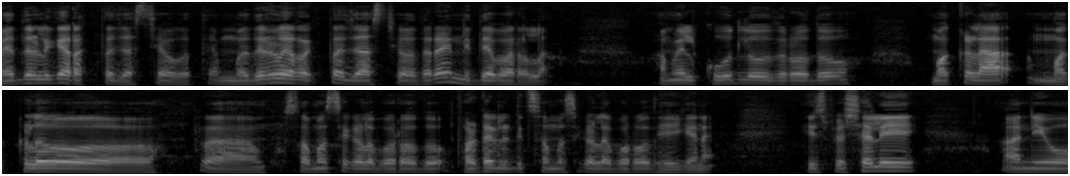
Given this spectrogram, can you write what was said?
ಮೆದುಳಿಗೆ ರಕ್ತ ಜಾಸ್ತಿ ಆಗುತ್ತೆ ಮೆದುಳಿಗೆ ರಕ್ತ ಜಾಸ್ತಿ ಹೋದರೆ ನಿದ್ದೆ ಬರಲ್ಲ. ಆಮೇಲೆ ಕೂದಲು ಉದುರೋದು, ಮಕ್ಕಳ, ಮಕ್ಕಳು ಸಮಸ್ಯೆಗಳು ಬರೋದು ಫರ್ಟಿಲಿಟಿ ಸಮಸ್ಯೆಗಳು ಬರೋದು ಹೀಗೇ ಎಸ್ಪೆಷಲಿ ಸ್ಪೆಷಲಿ ನೀವು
